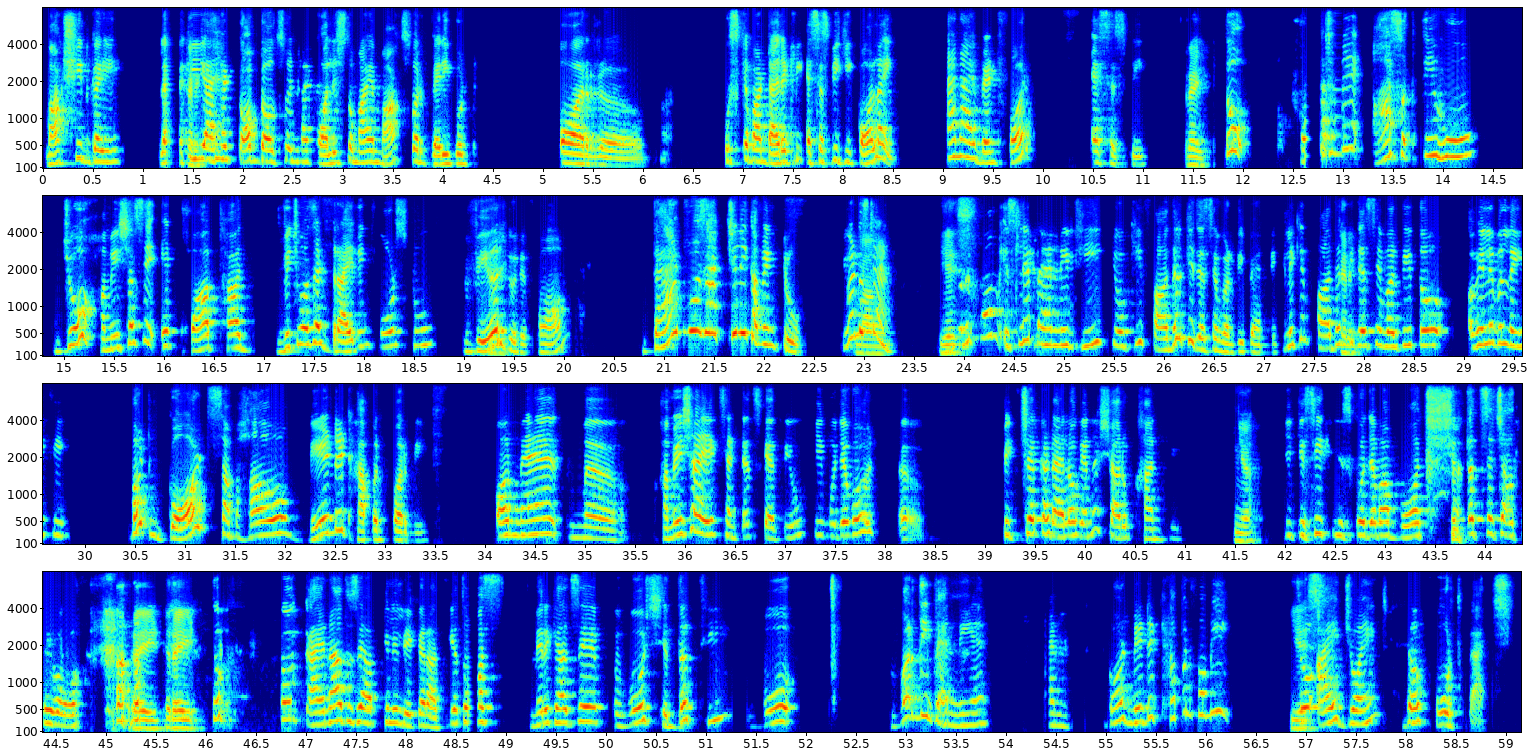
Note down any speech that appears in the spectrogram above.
मार्कशीट गई। Lucky I had topped also in my college तो my marks were very good और uh, उसके बाद डायरेक्टली एसएसबी की call I and I went for SSB right तो फौज में आ सकती हूँ जो हमेशा से एक ख्वाब था which was a driving force to wear uniform that was actually coming true you understand uniform इसलिए पहननी थी क्योंकि फादर के जैसे वर्दी पहननी थी लेकिन फादर की जैसे वर्दी तो अवेलेबल नहीं थी. But God somehow made it happen for me और मैं हमेशा एक सेंटेंस कहती हूँ कि मुझे वो पिक्चर का डायलॉग है ना शाहरुख खान की। Yeah. कि किसी चीज़ को जब आप बहुत शिद्दत से चाहते हो। राइट राइट तो तो कायनात उसे आपके लिए लेकर आती है। तो बस मेरे ख्याल से वो शिद्दत थी वो वर्दी पहननी है। And God made it happen for me. So I joined the fourth batch.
